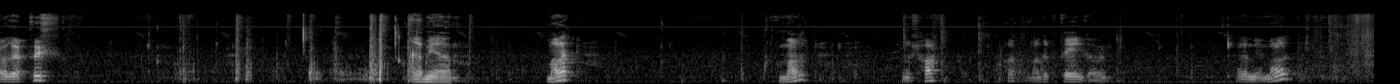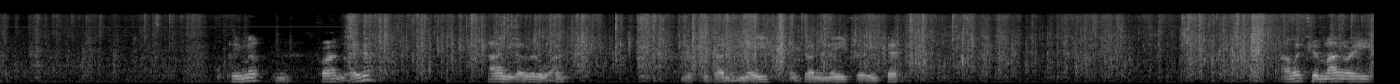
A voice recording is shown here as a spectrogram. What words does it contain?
I got fish, I me a mullet. Mullet. It's hot. Hot. I got the fan going. Got me a mullet. Clean it and fry it later. I only got a little one. This is only me. It's only me to eat it. I went to Mangere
